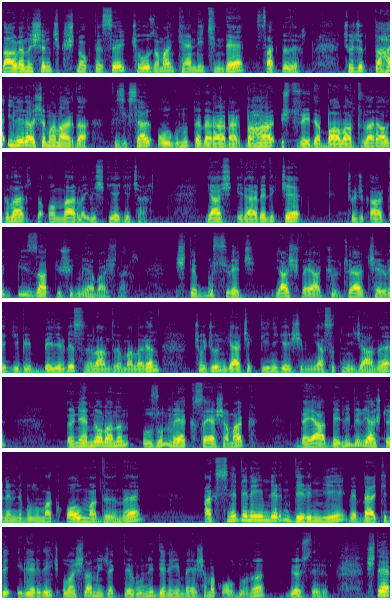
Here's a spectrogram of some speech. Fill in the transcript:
Davranışın çıkış noktası çoğu zaman kendi içinde saklıdır. Çocuk daha ileri aşamalarda fiziksel olgunlukla beraber daha üst düzeyde bağlantılar algılar ve onlarla ilişkiye geçer. Yaş ilerledikçe çocuk artık bizzat düşünmeye başlar. İşte bu süreç yaş veya kültürel çevre gibi belirli sınırlandırmaların çocuğun gerçek dini gelişimini yansıtmayacağını önemli olanın uzun veya kısa yaşamak veya belli bir yaş döneminde bulunmak olmadığını, aksine deneyimlerin derinliği ve belki de ileride hiç ulaşılamayacak deruni deneyimle yaşamak olduğunu gösterir. İşte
